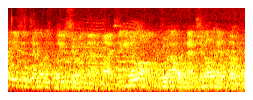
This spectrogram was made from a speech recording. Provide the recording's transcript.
Ladies and gentlemen, please join them by singing along to our national anthem.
